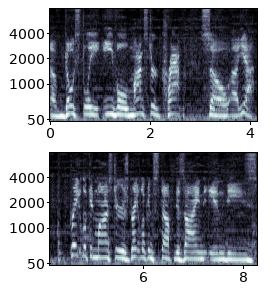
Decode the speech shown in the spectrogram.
of ghostly, evil monster crap. So uh, yeah, great looking monsters, great looking stuff designed in these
